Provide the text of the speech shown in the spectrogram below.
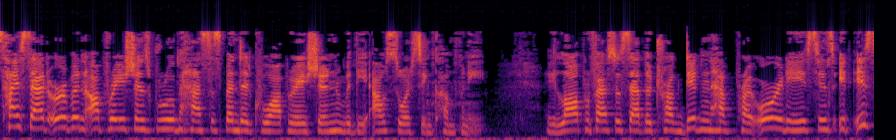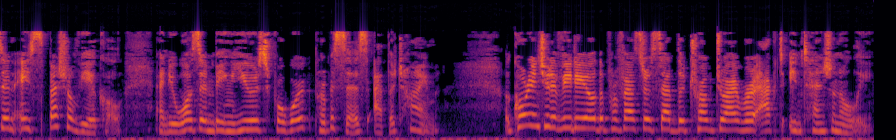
Cai said Urban Operations Group has suspended cooperation with the outsourcing company. A law professor said the truck didn't have priority since it isn't a special vehicle and it wasn't being used for work purposes at the time. According to the video, the professor said the truck driver acted intentionally.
